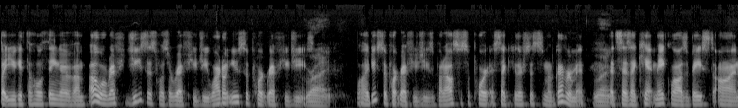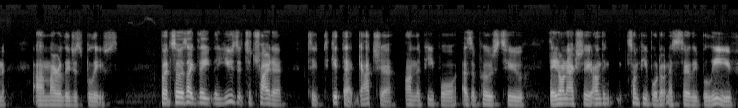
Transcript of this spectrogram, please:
but you get the whole thing of um, oh well, refu- Jesus was a refugee. Why don't you support refugees? Right, Well, I do support refugees, but I also support a secular system of government right. that says I can't make laws based on um, my religious beliefs. But so it's like they, they use it to try to, to to get that gotcha on the people, as opposed to they don't actually. I don't think some people don't necessarily believe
